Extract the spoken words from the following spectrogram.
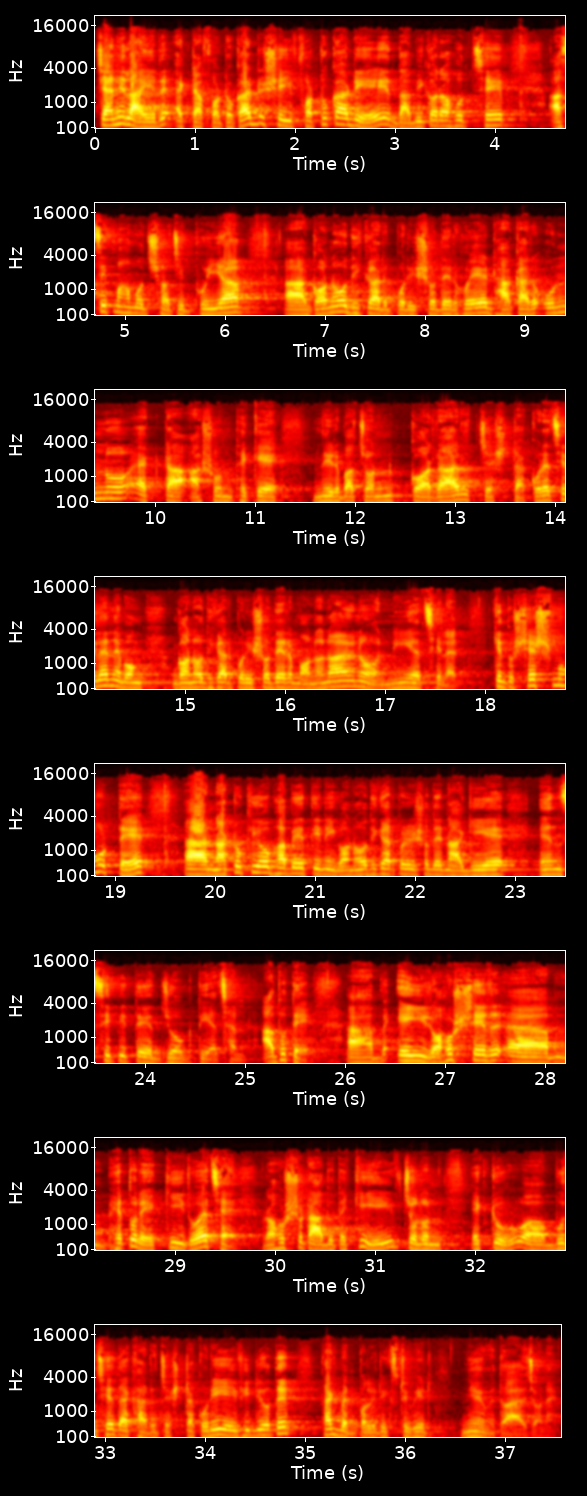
চ্যানেল আয়ের একটা ফটো কার্ড। সেই ফটো কার্ডে দাবি করা হচ্ছে আসিফ মাহমুদ, সজীব ভূঁইয়া গণ অধিকার পরিষদের হয়ে ঢাকার অন্য একটা আসন থেকে নির্বাচন করার চেষ্টা করেছিলেন এবং গণ অধিকার পরিষদের মনোনয়নও নিয়েছিলেন। কিন্তু শেষ মুহূর্তে নাটকীয়ভাবে তিনি গণ অধিকার পরিষদে না গিয়ে এনসিপিতে যোগ দিয়েছেন। আদতে এই রহস্যের ভেতরে কি রয়েছে, রহস্যটা আদতে কি? চলুন একটু বুঝে দেখার চেষ্টা করি এই ভিডিওতে। থাকবেন পলিটিক্স টিভির নিয়মিত আয়োজনে।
